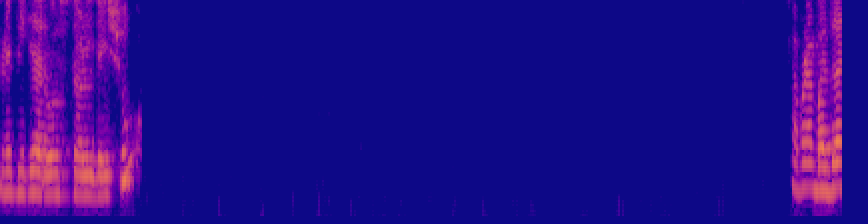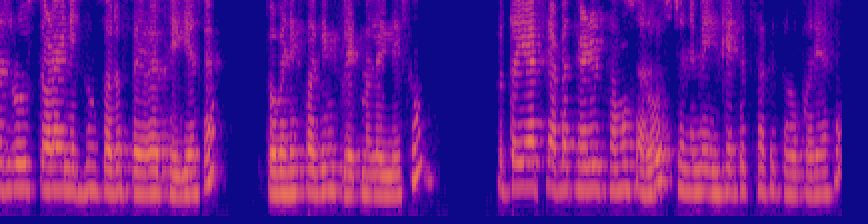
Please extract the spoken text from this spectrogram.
અને બીજા રોઝ તળી લઈશું. આપણા બધા જ રોઝ તળાઈને એકદમ સરસ તૈયાર થઈ ગયા છે. તો હવે એને સર્વિંગ પ્લેટમાં લઈ લઈશું. તો તૈયાર છે આપણા થ્રેડેડ સમોસા રોસ્ટ અને મેં કેચઅપ સાથે સર્વ કર્યા છે.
